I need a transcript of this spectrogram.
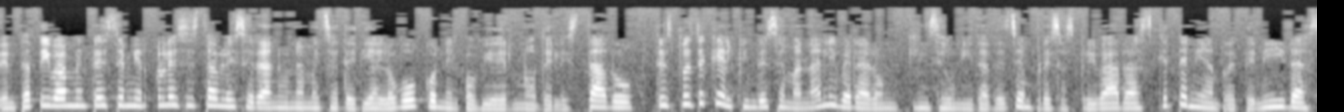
Tentativamente este miércoles establecerán una mesa de diálogo con el gobierno del estado después de que el fin de semana liberaron 15 unidades de empresas privadas que tenían retenidas.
